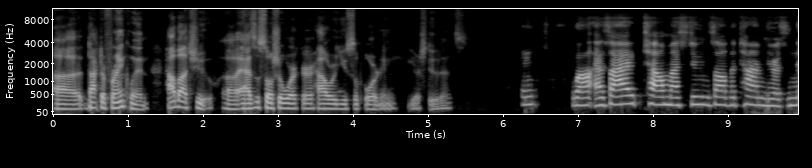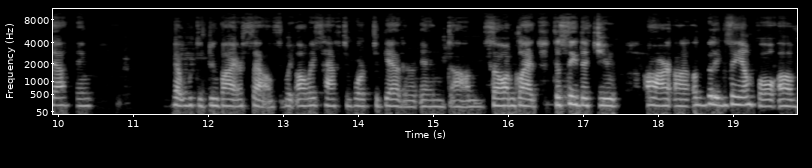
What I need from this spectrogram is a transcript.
Uh, Dr. Franklin, how about you? Uh, as a social worker, how are you supporting your students? Well, as I tell my students all the time, there's nothing that we could do by ourselves. We always have to work together. And um, so I'm glad to see that you are a good example of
